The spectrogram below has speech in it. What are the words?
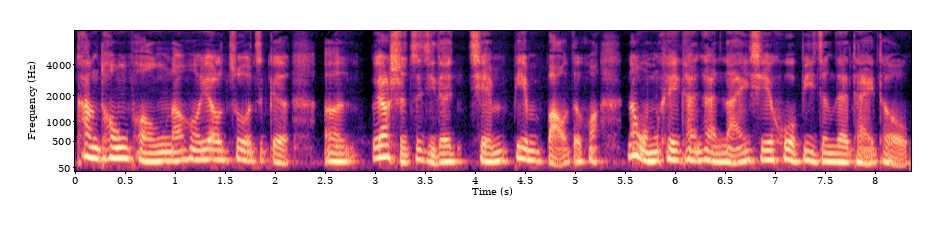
抗通膨，然后要做这个呃，不要使自己的钱变薄的话，那我们可以看看哪一些货币正在抬头。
